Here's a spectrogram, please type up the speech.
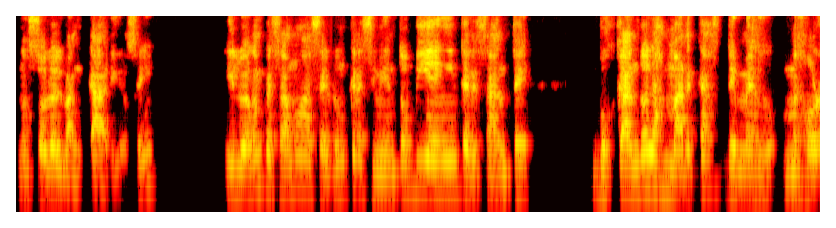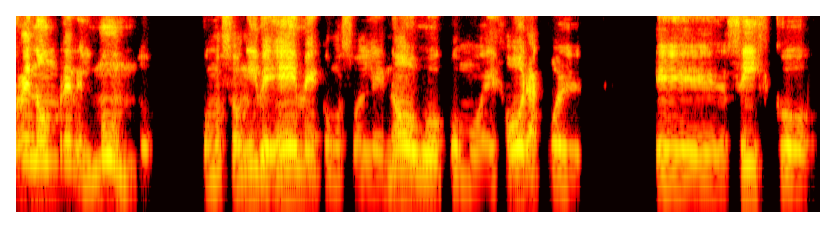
no solo el bancario, ¿sí? Y luego empezamos a hacer un crecimiento bien interesante buscando las marcas de mejor renombre en el mundo como son IBM, como son Lenovo, como es Oracle, eh, Cisco.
